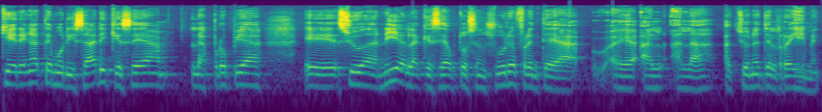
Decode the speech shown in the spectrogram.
quieren atemorizar y que sea la propia eh, ciudadanía la que se autocensure frente a, eh, a, las acciones del régimen.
